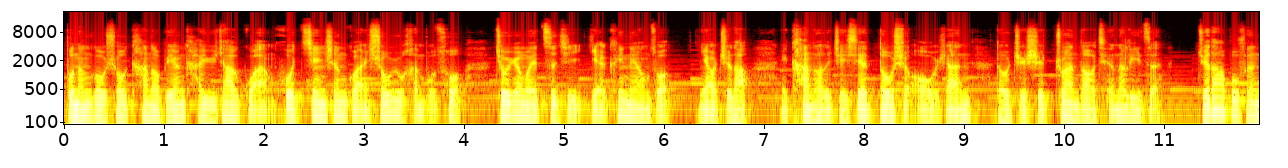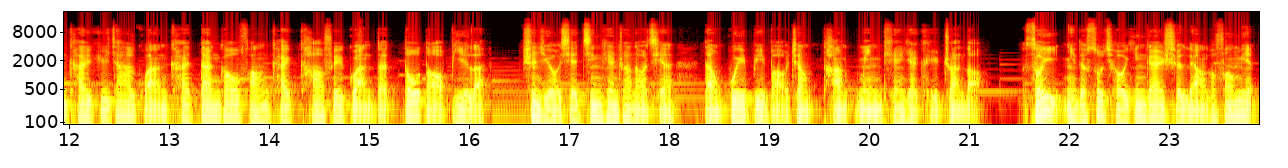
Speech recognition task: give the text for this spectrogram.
不能够说看到别人开瑜伽馆或健身馆收入很不错，就认为自己也可以那样做。你要知道，你看到的这些都是偶然，都只是赚到钱的例子。绝大部分开瑜伽馆、开蛋糕房、开咖啡馆的都倒闭了，甚至有些今天赚到钱，但未必保证他明天也可以赚到。所以你的诉求应该是两个方面：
